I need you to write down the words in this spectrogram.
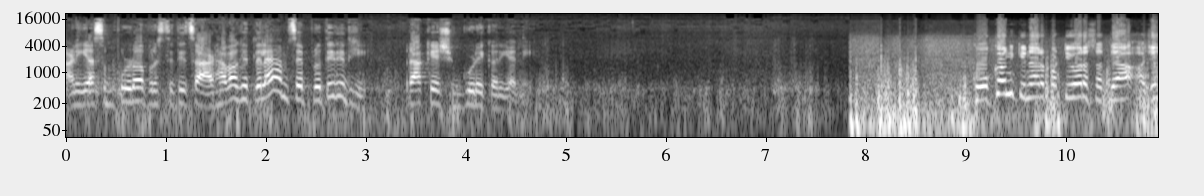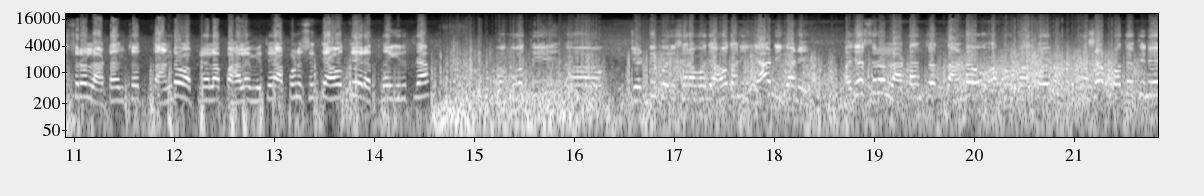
आणि या संपूर्ण परिस्थितीचा आढावा घेतलेला आहे आमचे प्रतिनिधी राकेश गुडेकर यांनी. कोकण किनारपट्टीवर सध्या अजस्त्र लाटांचं तांडव आपल्याला पाहायला मिळते आपण सध्या आहोत ते रत्नागिरीतल्या भगवती जेट्टी परिसरामध्ये आहोत आणि या ठिकाणी अजस्र लाटांचं तांडव आपण पाहतोय. अशा पद्धतीने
